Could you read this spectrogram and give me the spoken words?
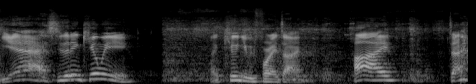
Yes, you didn't kill me. I killed you before I die. Hi.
